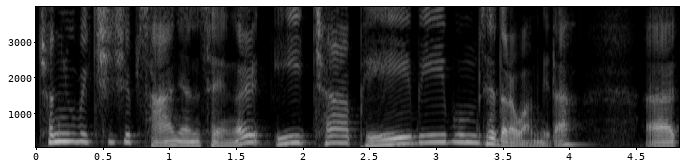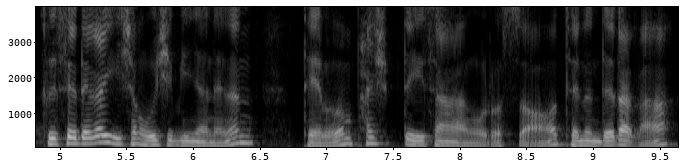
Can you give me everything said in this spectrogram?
1974년생을 2차 베이비붐 세대라고 합니다. 아, 그 세대가 2052년에는 대부분 80대 이상으로서 되는 데다가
